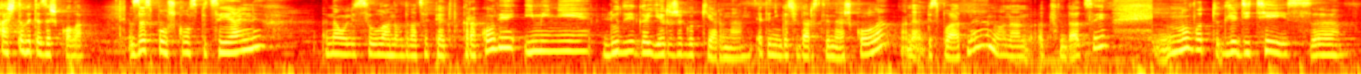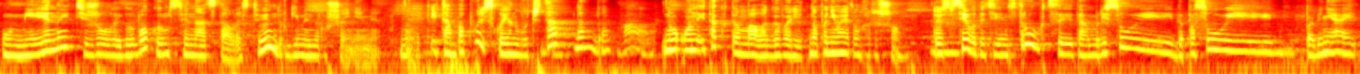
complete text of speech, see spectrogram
А что это за школа? Заспол школ специальных – на улице Уланов, 25 в Кракове имени Людвига Ержего Керна. Это не государственная школа, она бесплатная, но она от фундации. Ну вот для детей с э, умеренной, тяжелой, глубокой умственной отсталостью и другими нарушениями. Ну, вот. И там по-польску он учится? Да, да, да. Вау. Ну он и так там мало говорит, но понимает он хорошо. То есть все вот эти инструкции, там рисуй, допасуй, поменяй.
